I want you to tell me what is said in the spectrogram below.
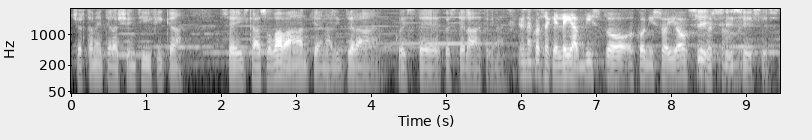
certamente la scientifica, se il caso va avanti, analizzerà queste, queste lacrime. È una cosa che lei ha visto con i suoi occhi? Sì, sì, sì, sì, sì.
